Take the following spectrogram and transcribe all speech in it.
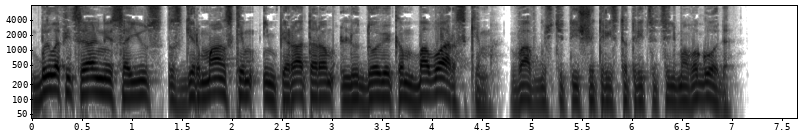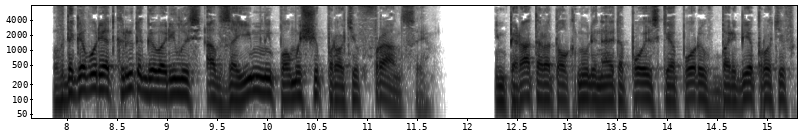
был официальный союз с германским императором Людовиком Баварским в августе 1337 года. В договоре открыто говорилось о взаимной помощи против Франции. Императора толкнули на это поиски опоры в борьбе против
